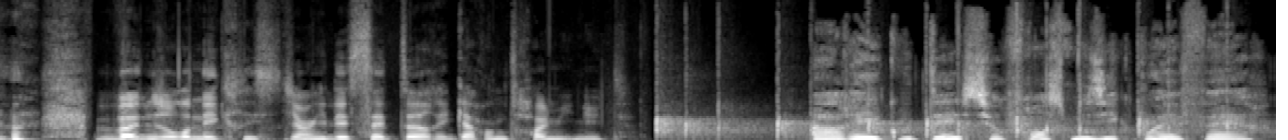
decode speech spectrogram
Bonne journée, Christian. Il est 7h43 minutes. À réécouter sur francemusique.fr.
